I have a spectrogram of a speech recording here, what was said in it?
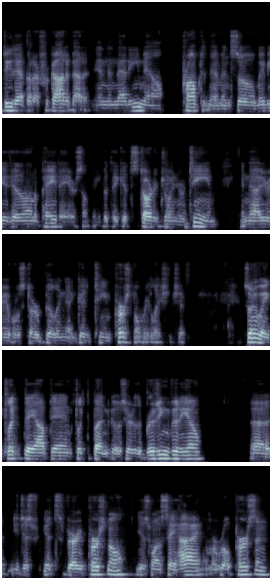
do that, but I forgot about it. And then that email prompted them. And so maybe it hit on a payday or something, but they get started joining your team and now you're able to start building that good team personal relationship. So anyway, click the opt-in, click the button, goes here to the bridging video. Uh, you just, it's very personal. You just want to say, hi, I'm a real person.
